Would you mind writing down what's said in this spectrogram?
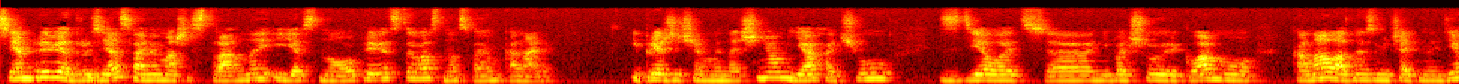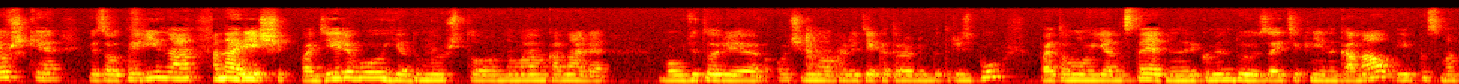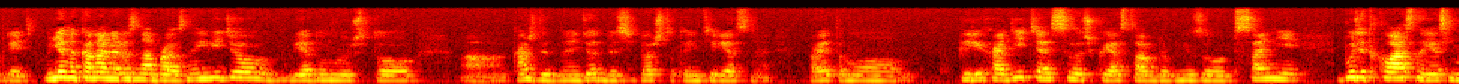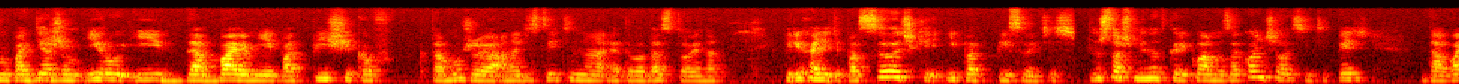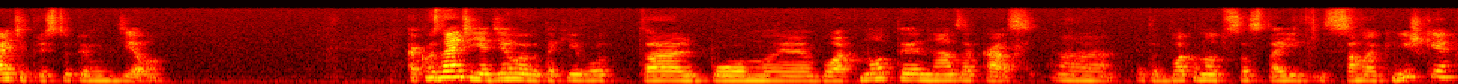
Всем привет, друзья! С вами Маша Странная, и я снова приветствую вас на своем канале. И прежде чем мы начнем, я хочу сделать э, небольшую рекламу канала одной замечательной девушки. Ее зовут Ирина. Она резчик по дереву. Я думаю, что на моем канале в аудитории очень много людей, которые любят резьбу. Поэтому я настоятельно рекомендую зайти к ней на канал и посмотреть. У нее на канале разнообразные видео. Я думаю, что каждый найдет для себя что-то интересное. Поэтому переходите, ссылочку я оставлю внизу в описании. Будет классно, если мы поддержим Иру и добавим ей подписчиков. К тому же она действительно этого достойна. Переходите по ссылочке и подписывайтесь. Ну что ж, минутка рекламы закончилась, и теперь давайте приступим к делу. Как вы знаете, я делаю вот такие вот альбомы, блокноты на заказ. А, этот блокнот состоит из самой книжки.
